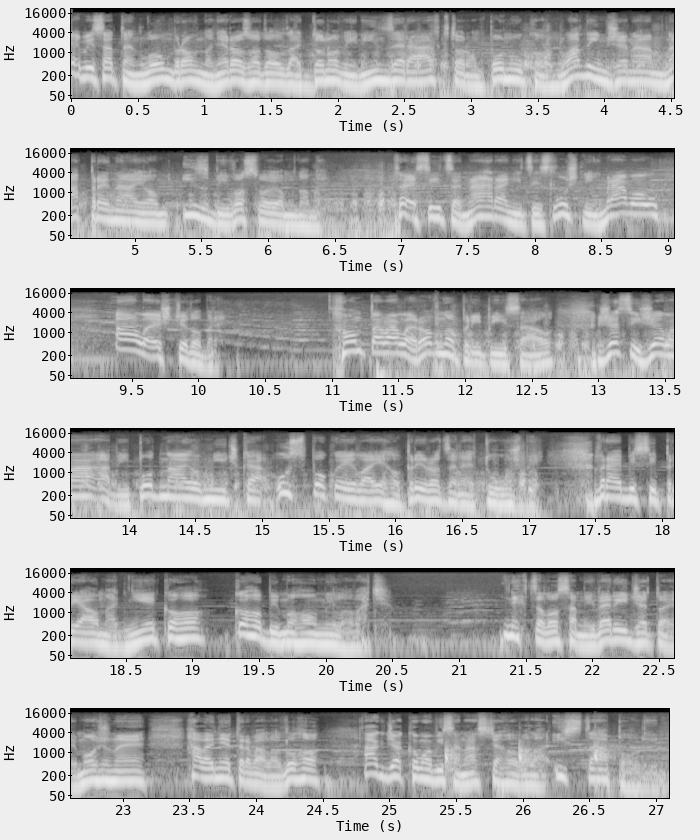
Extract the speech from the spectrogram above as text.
keby sa ten Lumb rovno nerozhodol dať do novín inzerát, v ktorom ponúkol mladým ženám na prenájom izby vo svojom dome. To je síce na hranici slušných mravov, ale ešte dobre. On tam ale rovno pripísal, že si želá, aby podnájomníčka uspokojila jeho prirodzené túžby. Vraj by si prial mať niekoho, koho by mohol milovať. Nechcelo sa mi veriť, že to je možné, ale netrvalo dlho a k Giacomovi sa nasťahovala istá Pauline.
